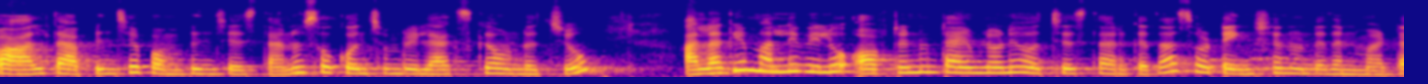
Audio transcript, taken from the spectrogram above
పాలు తాపించే పంపించేస్తాను. సో కొంచెం రిలాక్స్గా ఉండొచ్చు. అలాగే మళ్ళీ వీళ్ళు ఆఫ్టర్నూన్ టైంలోనే వచ్చేస్తారు కదా సో టెన్షన్ ఉండదన్నమాట.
